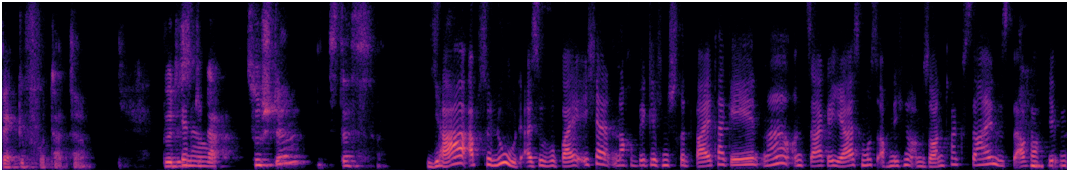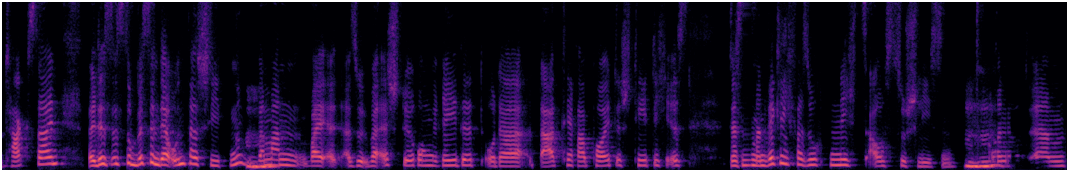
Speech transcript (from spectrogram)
weggefutterte. Würdest genau. du da zustimmen? Ist das ja, absolut. Also wobei ich ja noch wirklich einen Schritt weiter gehe ne, und sage, ja, es muss auch nicht nur am Sonntag sein, es darf auch jeden Tag sein, weil das ist so ein bisschen der Unterschied, ne? Mhm. wenn man bei, also über Essstörungen redet oder da therapeutisch tätig ist, dass man wirklich versucht, nichts auszuschließen. Mhm. Und ähm,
